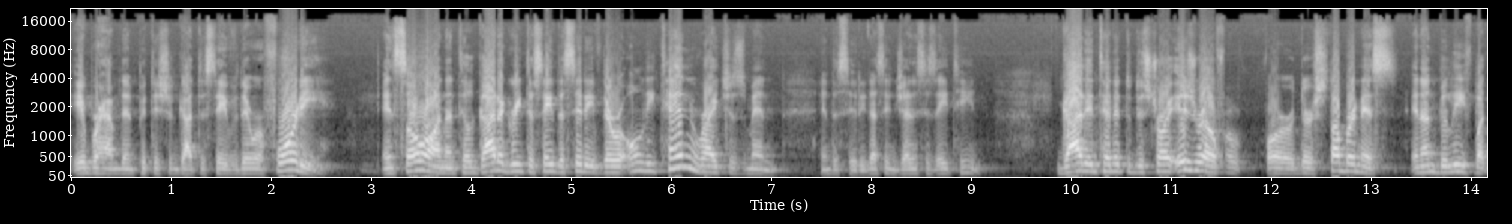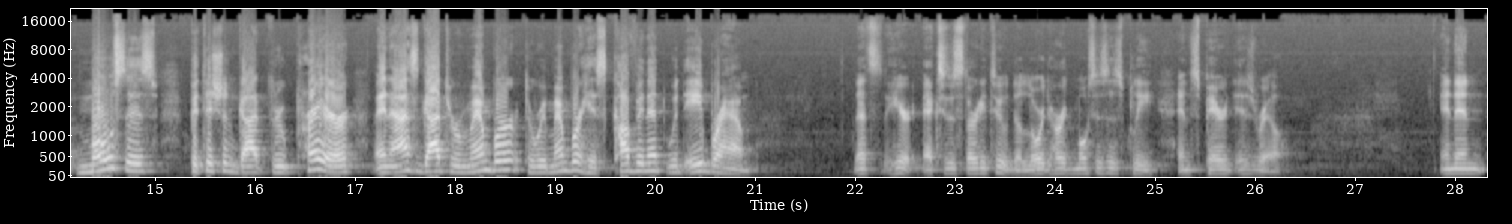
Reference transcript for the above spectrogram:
Abraham then petitioned God to save. If there were 40, and so on, until God agreed to save the city, if there were only 10 righteous men in the city. That's in Genesis 18. God intended to destroy Israel for, for their stubbornness and unbelief, but Moses petitioned God through prayer and asked God to remember to remember his covenant with Abraham. That's here, Exodus 32. The Lord heard Moses' plea and spared Israel. And then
